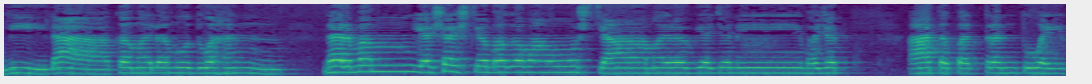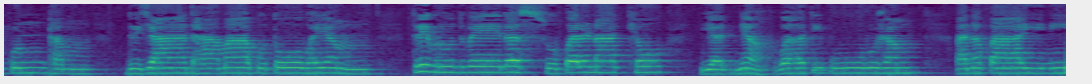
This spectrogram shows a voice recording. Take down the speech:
लीलाकमलमुद्वहन्। धर्मम् यशश्च भगवांश्चामरव्यजने भजत् आतपत्रम् तु वैकुण्ठम् द्विजाधामाकुतोभयम् त्रिवृद्वेदः सुपर्णाख्यो यज्ञः वहति पूरुषम् अनपायिनी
